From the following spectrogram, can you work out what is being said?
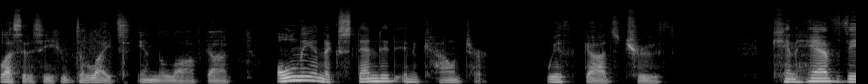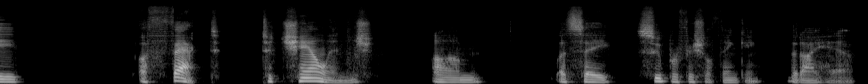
Blessed is he who delights in the law of God. Only an extended encounter with God's truth can have the effect to challenge, um, let's say, superficial thinking that I have,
